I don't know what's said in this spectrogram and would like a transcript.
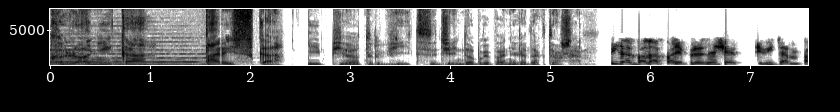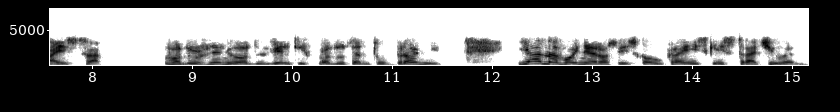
Kronika paryska. I Piotr Wit. Dzień dobry, panie redaktorze. Witam pana, panie prezesie, witam państwa. W odróżnieniu od wielkich producentów broni, ja na wojnie rosyjsko-ukraińskiej straciłem.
